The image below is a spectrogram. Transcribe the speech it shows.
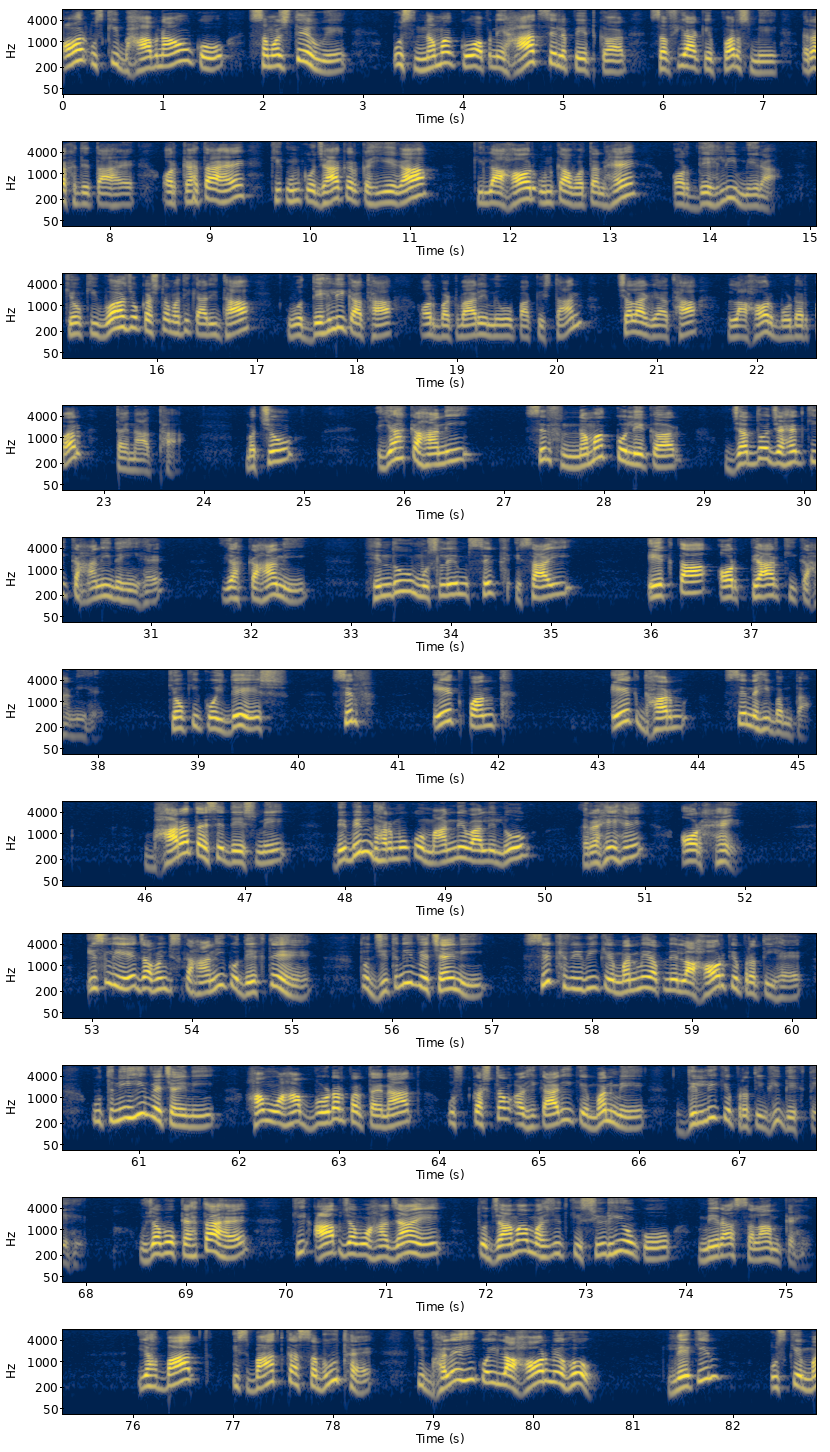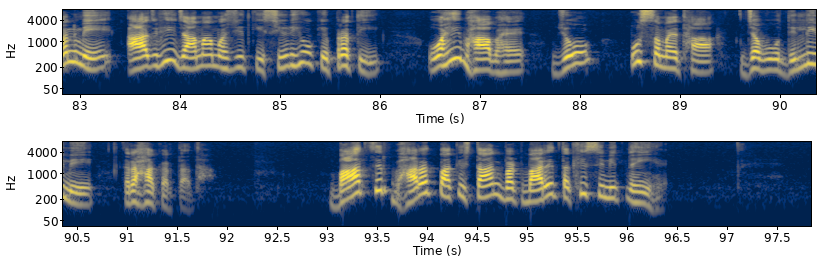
और उसकी भावनाओं को समझते हुए उस नमक को अपने हाथ से लपेटकर सफिया के पर्स में रख देता है और कहता है कि उनको जाकर कहिएगा कि लाहौर उनका वतन है और देहली मेरा। क्योंकि वह जो कस्टम अधिकारी था, वो देहली का था और बंटवारे में वो पाकिस्तान चला गया था, लाहौर बॉर्डर पर तैनात था। बच्चों, यह कहानी सिर्फ़ नमक को लेकर जद्दोजहद की कहानी नहीं है। यह कहानी हिंदू, मुस्लिम, सिख, ईसाई, एकता और प्यार की कहानी है। क्योंकि कोई देश सिर्फ़ एक पंथ, एक धर्म से नहीं बनता। भारत ऐसे देश में विभिन्न धर्मों को मानने वाले लोग रहे हैं और हैं। इसलिए जब हम इस कहानी को देखते हैं तो जितनी बेचैनी सिख बीवी के मन में अपने लाहौर के प्रति है, उतनी ही बेचैनी हम वहाँ बॉर्डर पर तैनात उस कस्टम अधिकारी के मन में दिल्ली के प्रति भी देखते हैं। जब वो कहता है कि आप जब वहाँ जाएँ तो जामा मस्जिद की सीढ़ियों को मेरा सलाम कहें। यह बात, इस बात का सबूत है कि भले ही कोई लाहौर में हो, लेकिन उसके मन में आज भी जामा मस्जिद की सीढ़ियों के प्रति वही भाव है जो उस समय था जब वो दिल्ली में रहा करता था। बात सिर्फ़ भारत पाकिस्तान बंटवारे तक ही सीमित नहीं है।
